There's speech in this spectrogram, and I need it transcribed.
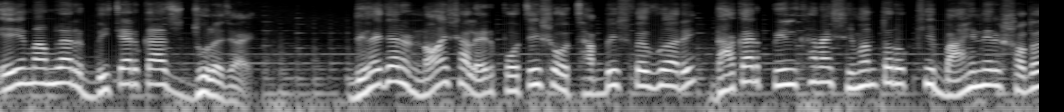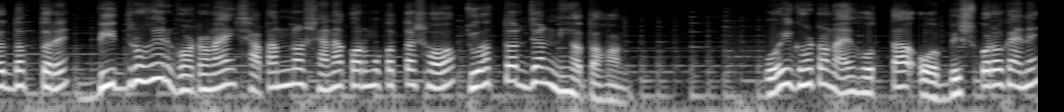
এই মামলার বিচার কাজ ঝুলে যায়। দুই হাজার নয় সালের পঁচিশ ও ছাব্বিশ ফেব্রুয়ারি ঢাকার পিলখানা সীমান্তরক্ষী বাহিনীর সদর দপ্তরে বিদ্রোহের ঘটনায় সাতান্ন সেনা কর্মকর্তা সহ চুয়াত্তর জন নিহত হন। ওই ঘটনায় হত্যা ও বিস্ফোরক আইনে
